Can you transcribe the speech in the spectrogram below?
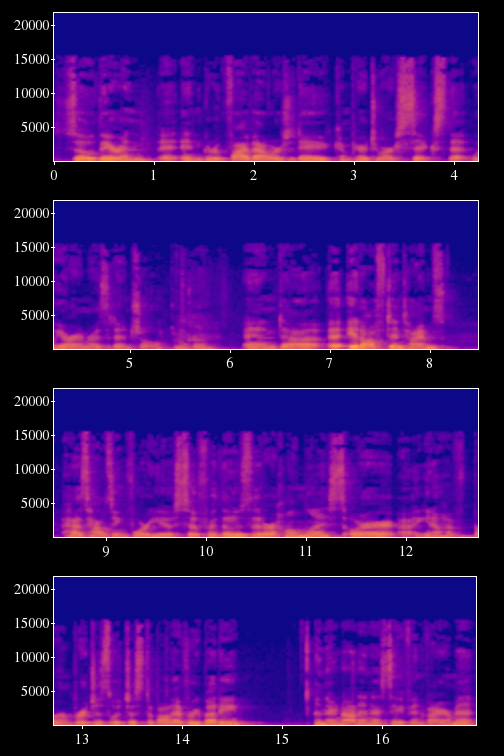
So they're in in group five hours a day compared to our six that we are in residential, Okay. and uh, it oftentimes has housing for you. So for those that are homeless or uh, you know have burnt bridges with just about everybody and they're not in a safe environment,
